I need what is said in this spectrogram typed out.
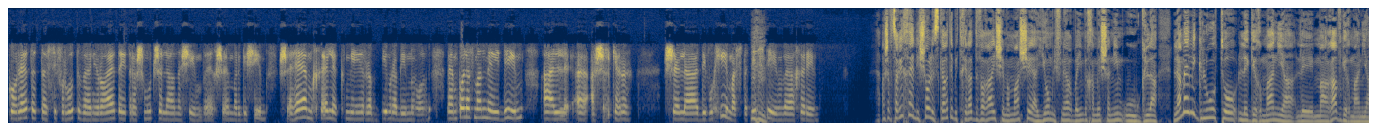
קוראת את הספרות ואני רואה את ההתרשמות של האנשים ואיך שהם מרגישים שהם חלק מרבים רבים מאוד, והם כל הזמן מעידים על uh, השקר של הדיווחים הסטטיסטיים. ואחרים. עכשיו צריך לשאול, הזכרתי בתחילת דבריי שממש היום לפני 45 שנים הוא הוגלה. למה הם הגלו אותו לגרמניה, למערב גרמניה,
